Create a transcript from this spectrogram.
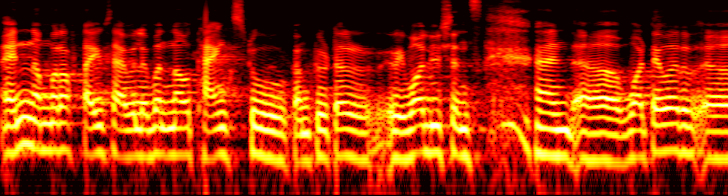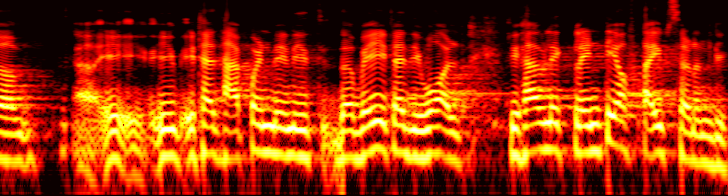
n number of types available now thanks to computer revolutions. And uh, whatever uh, uh, it, has happened in it, the way it has evolved you have like plenty of types suddenly.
